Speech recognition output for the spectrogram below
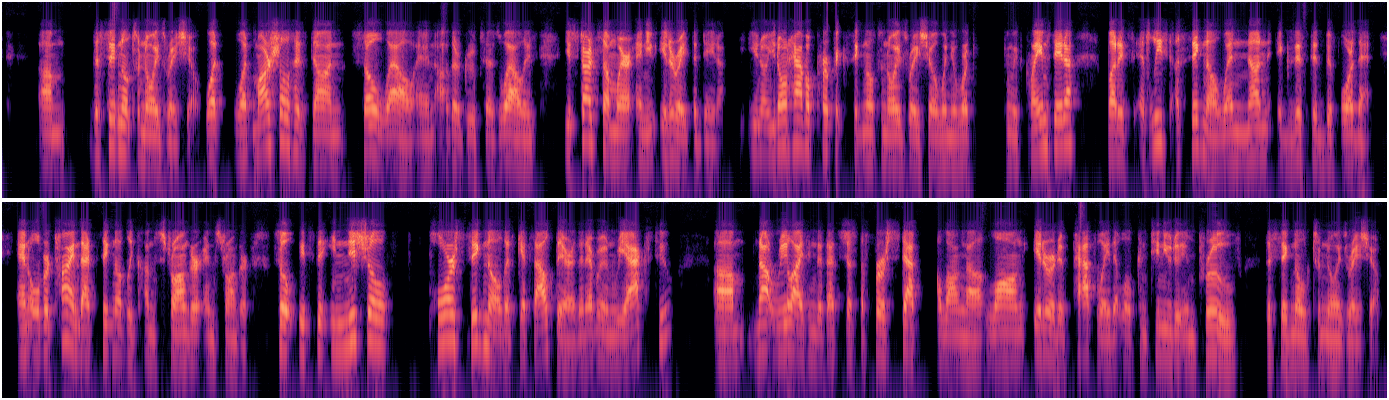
um, the signal to noise ratio. What what Marshall has done so well and other groups as well is you start somewhere and you iterate the data. You know, you don't have a perfect signal to noise ratio when you're working with claims data, but it's at least a signal when none existed before then. And over time, that signal becomes stronger and stronger. So it's the initial poor signal that gets out there that everyone reacts to, um, not realizing that that's just the first step along a long iterative pathway that will continue to improve the signal to noise ratio.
